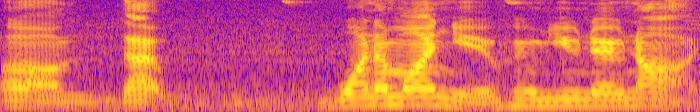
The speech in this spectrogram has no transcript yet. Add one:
um, that one among you whom you know not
